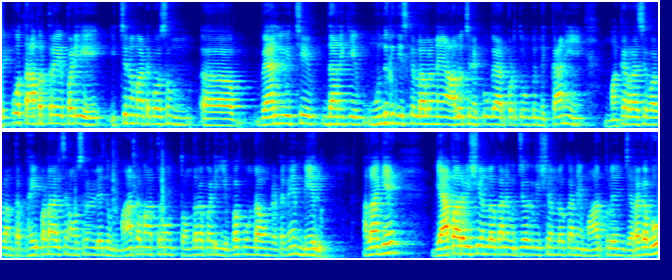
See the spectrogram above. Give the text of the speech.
ఎక్కువ తాపత్రయపడి ఇచ్చిన మాట కోసం వాల్యూ ఇచ్చి దానికి ముందుకు తీసుకెళ్ళాలనే ఆలోచన ఎక్కువగా ఏర్పడుతూ ఉంటుంది. కానీ మకర రాశి వాళ్ళు అంత భయపడాల్సిన అవసరం లేదు. మాట మాత్రం తొందరపడి ఇవ్వకుండా ఉండటమే మేలు. అలాగే వ్యాపార విషయంలో కానీ ఉద్యోగ విషయంలో కానీ మార్పులు జరగవు.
